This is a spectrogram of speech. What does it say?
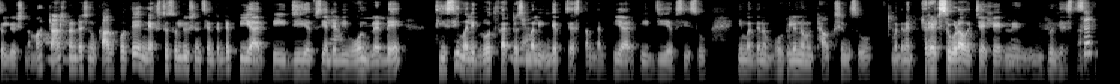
సొల్యూషన్ అమ్మా. ట్రాన్స్ప్లాంటేషన్ కాకపోతే నెక్స్ట్ సొల్యూషన్స్ ఏంటంటే పిఆర్పి జిఎఫ్సి అంటే. నీ ఓన్ బ్లడ్డే. తీసి మళ్ళీ గ్రోత్ ఫ్యాక్టర్స్. మళ్ళీ ఇంజెక్ట్ చేస్తాం. దాని పిఆర్పి జిఎఫ్సిస్ ఈ మధ్యన బోటులినం టాక్సిన్స్ మధ్యన థ్రెడ్స్ కూడా వచ్చే హెయిర్ని ఇంప్రూవ్ సార్ చేస్తాను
